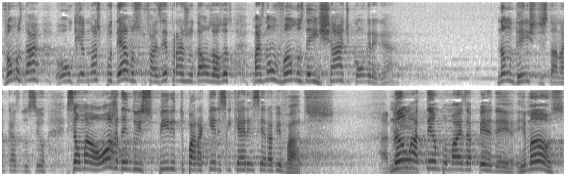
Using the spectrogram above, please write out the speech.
vamos dar o que nós pudermos fazer para ajudar uns aos outros, mas não vamos deixar de congregar. Não deixe de estar na casa do Senhor. Isso é uma ordem do Espírito para aqueles que querem ser avivados. Amém. Não há tempo mais a perder. Irmãos,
